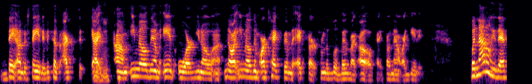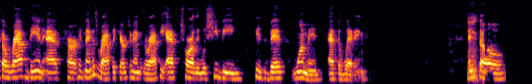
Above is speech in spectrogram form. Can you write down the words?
they understand it because I mm-hmm. I um, emailed them and or you know uh, no I emailed them or text them the excerpt from the book. They was like, oh okay, so now I get it. But not only that, so Raph then asked her. His name is Raph. The character name is Raph. He asked Charlie, would she be his best woman at the wedding? Mm. And so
